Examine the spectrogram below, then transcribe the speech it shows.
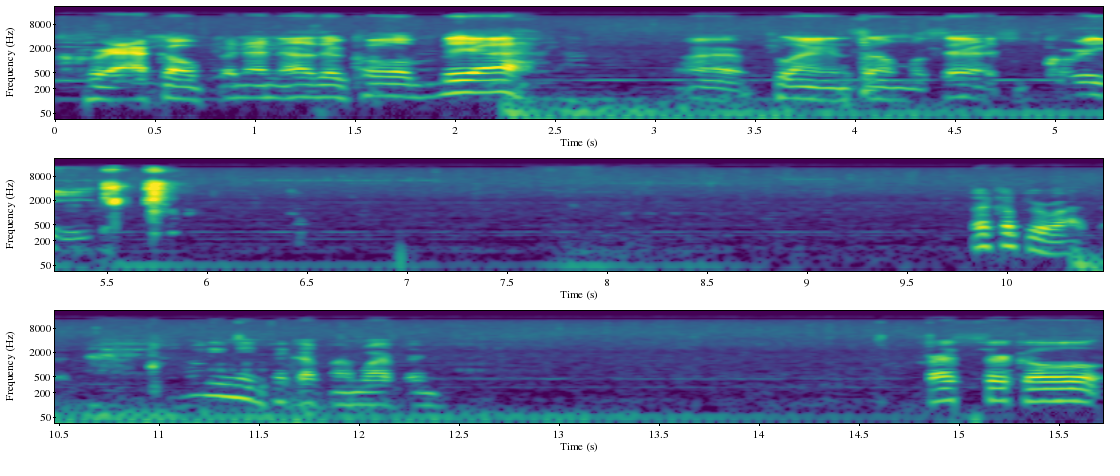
crack open another cold beer. Or playing some Assassin's Creed. Pick up your weapon. What do you mean pick up my weapon? Press circle.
